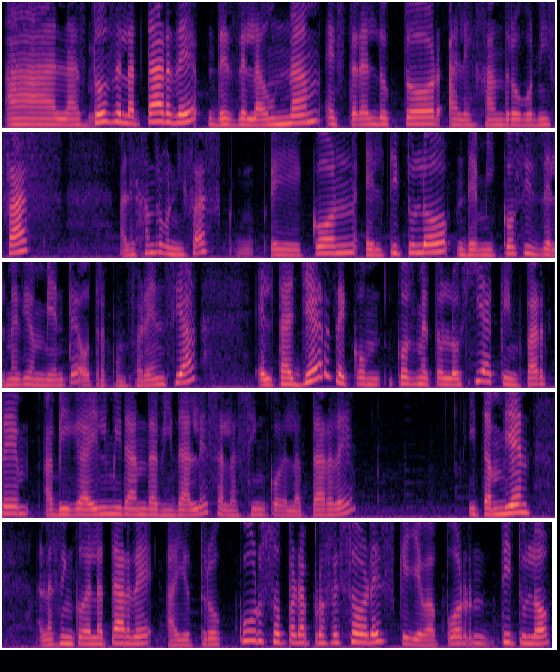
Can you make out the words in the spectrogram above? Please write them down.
A las 2 de la tarde, desde la UNAM, estará el doctor Alejandro Bonifaz. Alejandro Bonifaz eh, con el título de Micosis del Medio Ambiente, otra conferencia. El taller de cosmetología que imparte Abigail Miranda Vidales a las 5 de la tarde. Y también a las 5 de la tarde hay otro curso para profesores que lleva por título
